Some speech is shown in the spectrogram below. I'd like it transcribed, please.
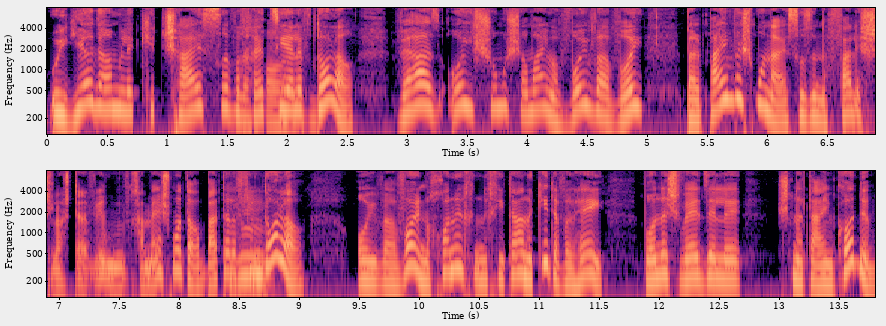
הוא הגיע גם לכ-19.5 נכון. אלף דולר. ואז, אוי, שום שמיים, אבוי ואבוי, ב-2018 זה נפל ל-3,500-4,000 Mm. דולר. אוי ואבוי, נכון, נח- נחיתה ענקית, אבל היי, בואו נשווה את זה לשנתיים קודם.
